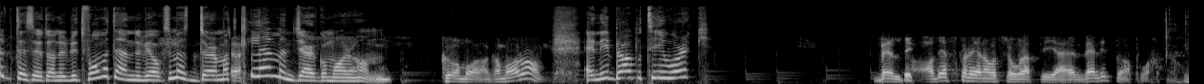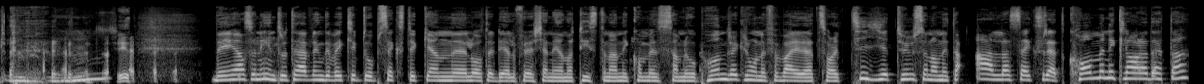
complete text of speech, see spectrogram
hjälp dessutom, du blir två mot en. Vi har också med oss Dermot Clemenger, god morgon. God morgon, god morgon. Är ni bra på teamwork? Väldigt. Ja, det skulle jag nog tro att vi är väldigt bra på. Shit. Det är alltså en introtävling där vi klippt ihop sex stycken eh, låtar del för att känna igen artisterna. Ni kommer samla ihop 100 kronor för varje rätt svar, 10 000 om ni tar alla sex rätt. Kommer ni klara detta?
